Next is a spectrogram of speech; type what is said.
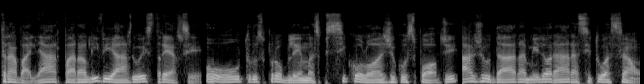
Trabalhar para aliviar o estresse ou outros problemas psicológicos pode ajudar a melhorar a situação.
